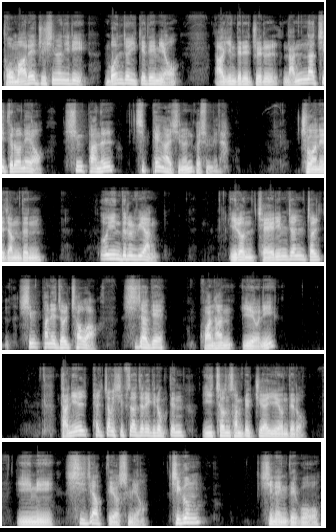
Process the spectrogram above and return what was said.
도말해 주시는 일이 먼저 있게 되며 악인들의 죄를 낱낱이 드러내어 심판을 집행하시는 것입니다. 주 안에 잠든 의인들을 위한 이런 재림전 절, 심판의 절차와 시작에 관한 예언이 다니엘 8장 14절에 기록된 2300주야 예언대로 이미 시작되었으며 지금 진행되고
